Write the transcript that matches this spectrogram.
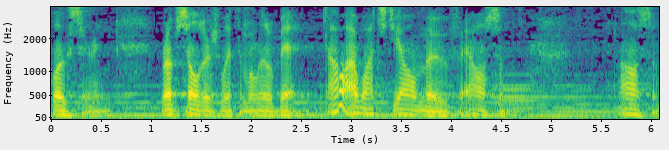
closer and rub shoulders with them a little bit. Oh, I watched y'all move. Awesome. Awesome.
